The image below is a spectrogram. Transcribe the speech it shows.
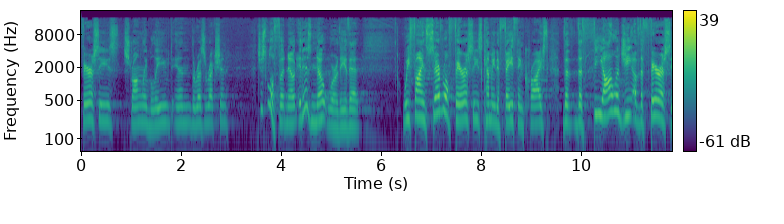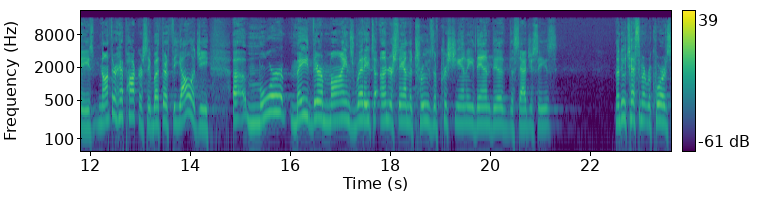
Pharisees strongly believed in the resurrection. Just a little footnote it is noteworthy that we find several Pharisees coming to faith in Christ. The, the theology of the Pharisees, not their hypocrisy, but their theology, uh, more made their minds ready to understand the truths of Christianity than did the Sadducees. The New Testament records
